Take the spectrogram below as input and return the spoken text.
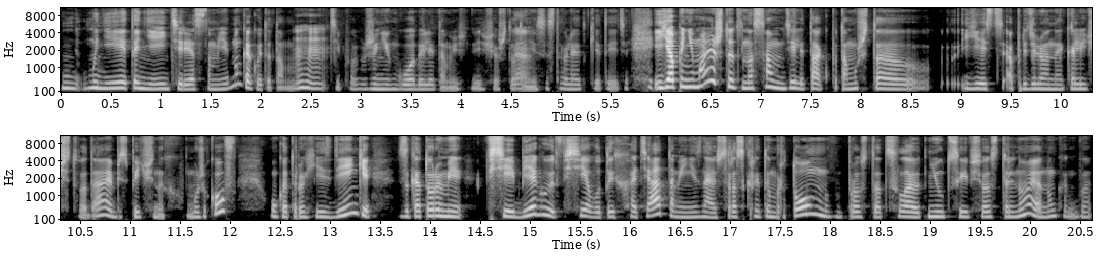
Мне это не интересно. Мне, ну, какой-то там, mm-hmm. типа, жених года или там еще что-то, yeah. они составляют какие-то эти. И я понимаю, что это на самом деле так, потому что есть определенное количество, да, обеспеченных мужиков, у которых есть деньги, за которыми все бегают, все вот их хотят, там, я не знаю, с раскрытым ртом, просто отсылают нюцы и все остальное, ну, как бы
